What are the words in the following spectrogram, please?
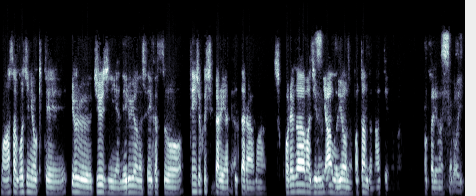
まあ、朝5時に起きて、夜10時には寝るような生活を転職してからやってたら、まあ、これがまあ自分に合うようなパターンだなっていうのが分かりました。すごい、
